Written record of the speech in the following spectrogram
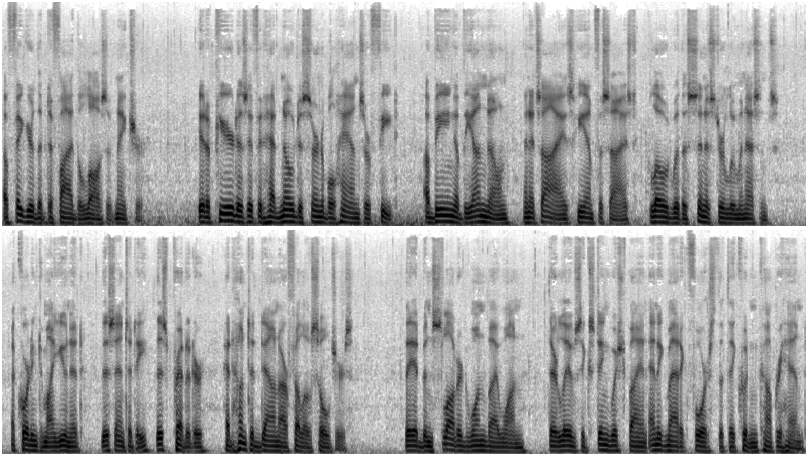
a figure that defied the laws of nature. It appeared as if it had no discernible hands or feet, a being of the unknown, and its eyes, he emphasized, glowed with a sinister luminescence. According to my unit, this entity, this predator, had hunted down our fellow soldiers. They had been slaughtered one by one, their lives extinguished by an enigmatic force that they couldn't comprehend.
